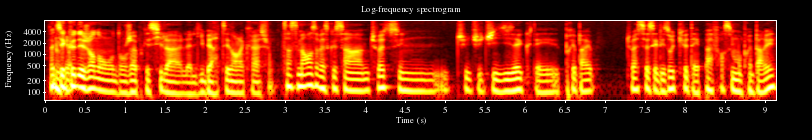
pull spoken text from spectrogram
En fait, c'est que des gens dont, dont j'apprécie la, la, liberté dans la création. C'est marrant ça parce que c'est tu vois, une, tu, tu, tu, disais que tu avais préparé tu vois, ça, c'est des trucs que tu n'avais pas forcément préparé.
